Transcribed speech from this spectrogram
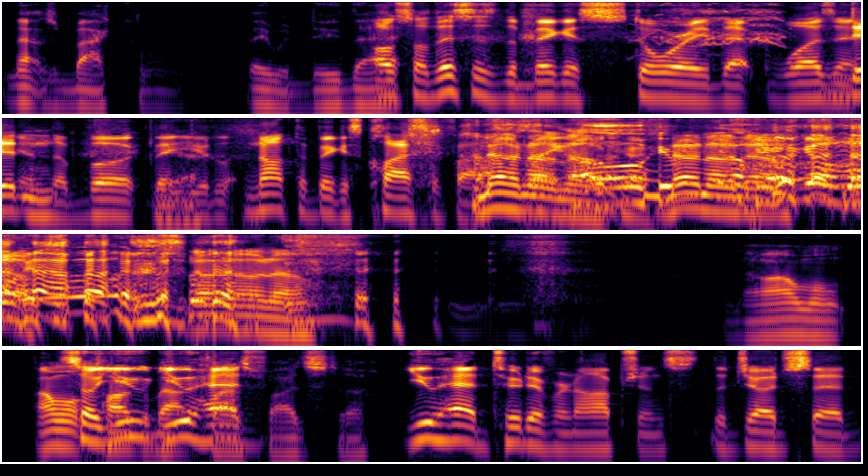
And that was back when they would do that. Oh, so this is the biggest story that wasn't in Didn't- the book that yeah. you not the biggest classified. no, no, no, oh, here no, we no, go. no, Here we go, no, no, no. No, I won't. I won't So talk you- about you had- classified stuff. You had two different options. The judge said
